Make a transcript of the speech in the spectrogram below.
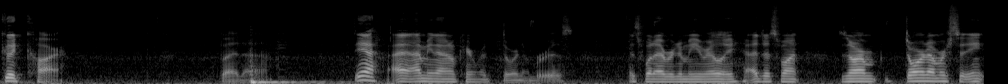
Good car. But uh, yeah, I, I mean I don't care what door number is. It's whatever to me really. I just want norm door numbers to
